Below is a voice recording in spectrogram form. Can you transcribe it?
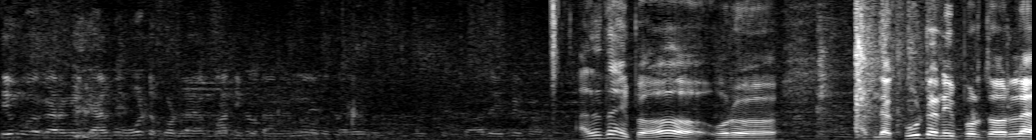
திமுக காரங்களுக்கு யாருக்கும் ஓட்டு போடல மாற்றி போட்டாங்கன்னு ஒரு தகவல் அதுதான் இப்போ ஒரு அந்த கூட்டணி பொறுத்தவரையில்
